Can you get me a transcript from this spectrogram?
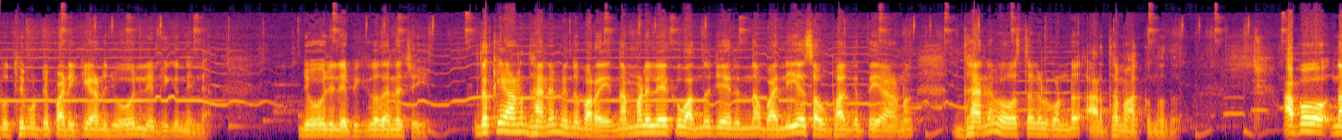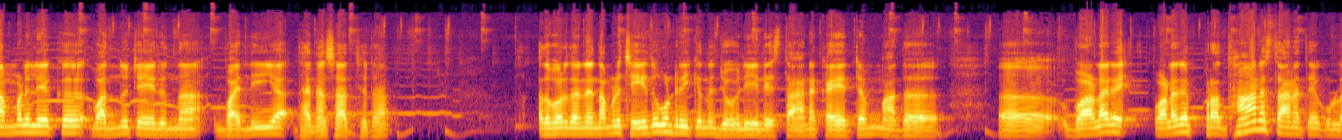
ബുദ്ധിമുട്ടി പഠിക്കുകയാണ് ജോലി ലഭിക്കുന്നില്ല. ജോലി ലഭിക്കുക തന്നെ ചെയ്യും. ഇതൊക്കെയാണ് ധനം എന്ന് പറയും നമ്മളിലേക്ക് വന്നു ചേരുന്ന വലിയ സൗഭാഗ്യത്തെയാണ് ധനവ്യവസ്ഥകൾ കൊണ്ട് അർത്ഥമാക്കുന്നത്. അപ്പോൾ നമ്മളിലേക്ക് വന്നു ചേരുന്ന വലിയ ധനസാധ്യത അതുപോലെ തന്നെ നമ്മൾ ചെയ്തുകൊണ്ടിരിക്കുന്ന ജോലിയിലെ സ്ഥാനക്കയറ്റം അത് വളരെ വളരെ പ്രധാന സ്ഥാനത്തേക്കുള്ള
